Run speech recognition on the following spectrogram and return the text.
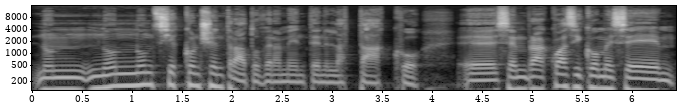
non, non, non, si è concentrato veramente nell'attacco. Eh, sembra quasi come se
